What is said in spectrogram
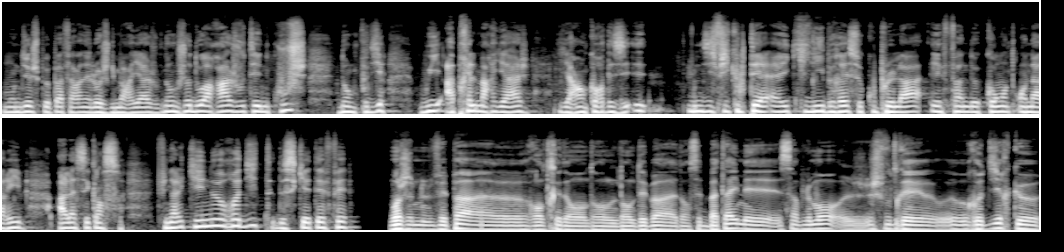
Mon Dieu, je peux pas faire un éloge du mariage. Donc, je dois rajouter une couche. Donc, pour dire, oui, après le mariage, il y a encore une difficulté à équilibrer ce couple-là. Et fin de compte, on arrive à la séquence finale qui est une redite de ce qui a été fait Moi, je ne vais pas euh, rentrer dans, le débat, dans cette bataille, mais simplement, je voudrais euh, redire que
